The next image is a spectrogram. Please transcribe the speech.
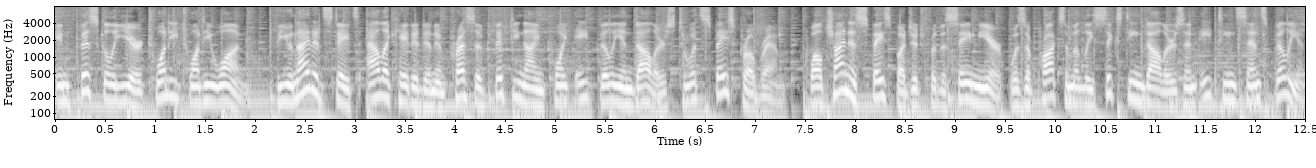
In fiscal year 2021, the United States allocated an impressive $59.8 billion to its space program, while China's space budget for the same year was approximately $16.18 billion.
